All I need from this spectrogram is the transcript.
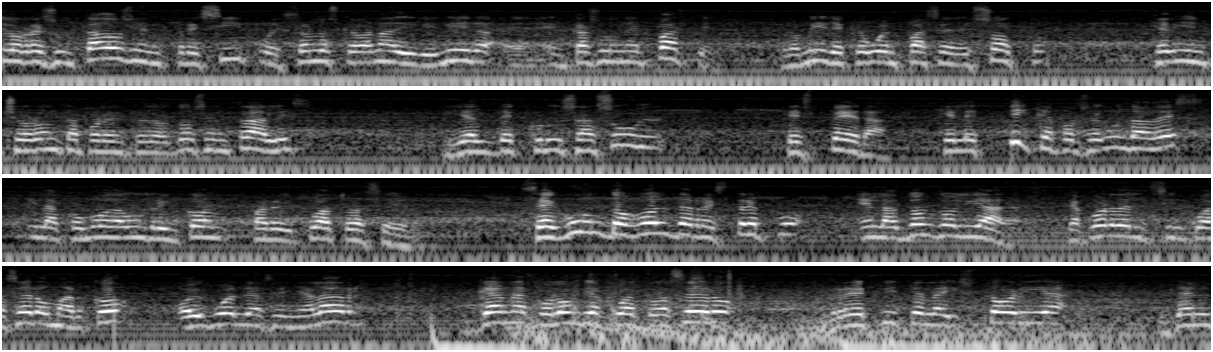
Los resultados entre sí pues, son los que van a dividir en caso de un empate. Pero mire qué buen pase de Soto, qué bien Choronta por entre los dos centrales. Y el de Cruz Azul, que espera que le pique por segunda vez y le acomoda un rincón para el 4 a 0. Segundo gol de Restrepo en las dos goleadas. ¿Se acuerda? El 5 a 0 marcó, hoy vuelve a señalar. Gana Colombia 4 a 0. Repite la historia del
